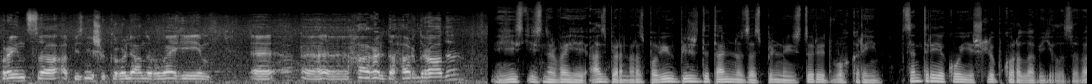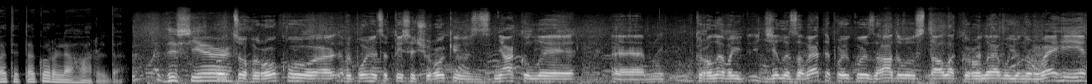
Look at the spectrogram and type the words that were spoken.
принца, а пізніше короля Норвегії Гаральда Гардрада. Гість із Норвегії Асбjørn розповів більш детально за спільну історію двох країн, в центрі якої шлюб королеви Єлизавети та короля Гарольда. Year, Цього року е, виповнюється тисячу років з дня, коли е, королева Єлизавета, про яку я згадував, стала королевою Норвегії.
